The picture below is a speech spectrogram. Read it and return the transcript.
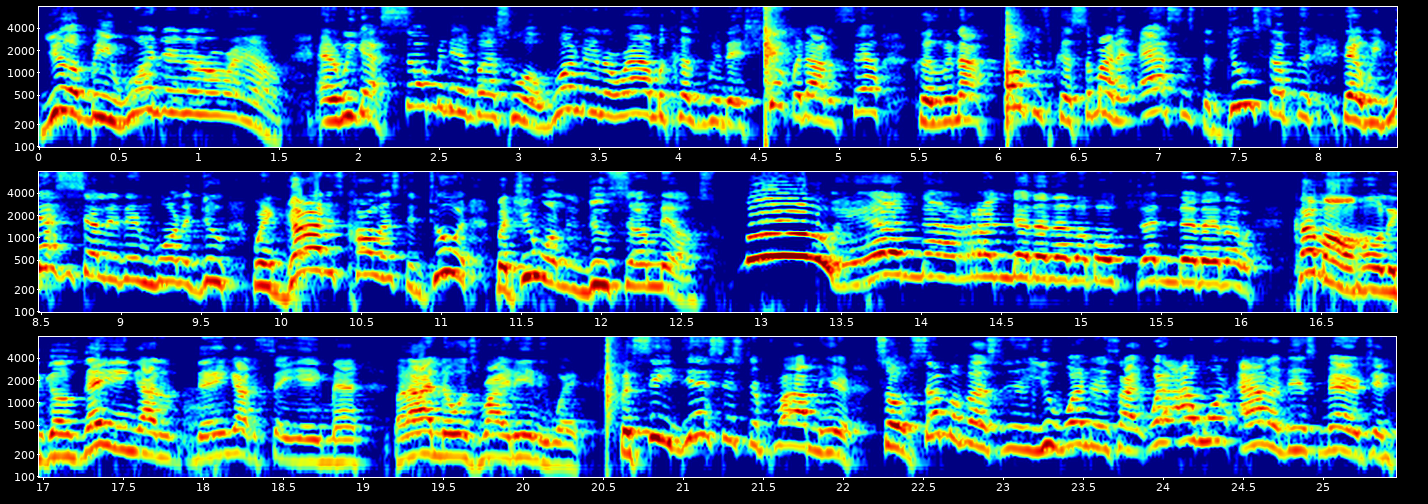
You'll be wandering around. And we got so many of us who are wandering around because we're that ship without a sail, because we're not focused, because somebody asked us to do something that we necessarily didn't want to do when God has called us to do it, but you want to do something else. Woo! Come on, Holy Ghost. They ain't gotta they ain't gotta say amen, but I know it's right anyway. But see, this is the problem here. So some of us you wonder, it's like, well, I want out of this marriage and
